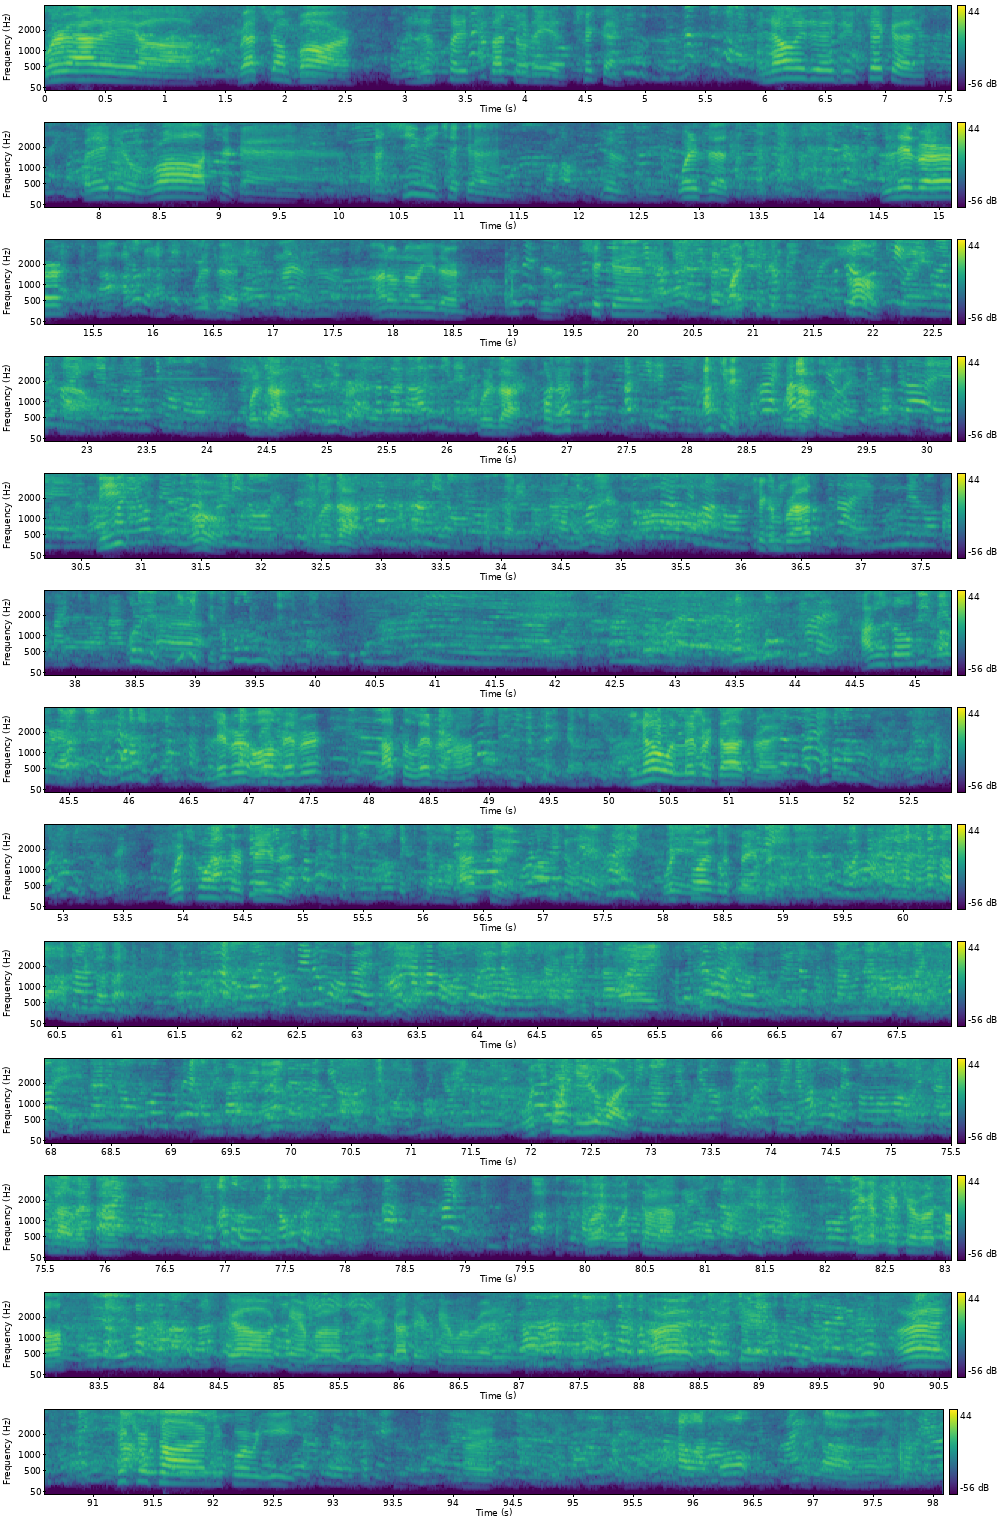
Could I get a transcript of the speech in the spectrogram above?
We're at a uh, restaurant bar, and this place's specialty is chicken. And not only do they do chicken, but they do raw chicken. Sashimi chicken. Is, what is this? Liver. Liver. What is this? I don't know. I don't know either. This is chicken, white chicken meat. 大 Oh, きい器に入っているのが肝のお造り What is that? リブがアキレス what is that? これ何ですってアキレスアキレスはい、 What is that? アキレスでこちら、えー、 Beef? ここに乗っているのが釣りのお造りと What こ is ち that? らささみのお造りとなってます Sami chest? こちら手羽のお造り Chicken breast? こちら、えー、胸のたたきとなってこれねズリってどこの部分でしたっけズリは肝臓や肝臓はい Hanzo? リバー Liver え too. これと一緒 Liver? All liver? Lots of liver, huh? You know what liver does, right? どこの部分だよ Which one's your favorite? あの赤道が確か腎臓って聞いたことがあ Ask って her. そうですよねズリって Which one's the favorite? すいませんまた教えてくださいあとこちらお椀に乗っている方が、えっと、真ん中のお醤油でお召し上がりください。あと手羽の作りとこちら胸のたたきは、えー左のポン酢でお召し上がりください。こちら色の薄い方ですね。 Which one do you like? お造りなんですけど、タレついてますのでそのままお召し上 She's が not りください。 あと追加オーダーできますあ、はい。あ What, what's gonna happen? Take a picture of us all. Yo, camera. They got their camera ready. All right, gonna take it. All right, picture time before we eat. All right. 皮とあ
